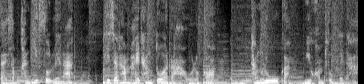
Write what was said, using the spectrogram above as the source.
จัยสำคัญที่สุดเลยนะ ที่จะทำให้ทั้งตัวเราแล้วก็ทั้งลูกอะ่ะ มีความสุขไปได้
